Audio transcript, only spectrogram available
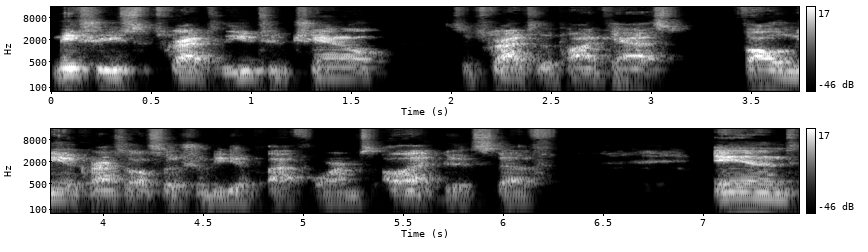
Make sure you subscribe to the YouTube channel, subscribe to the podcast, follow me across all social media platforms, all that good stuff. And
